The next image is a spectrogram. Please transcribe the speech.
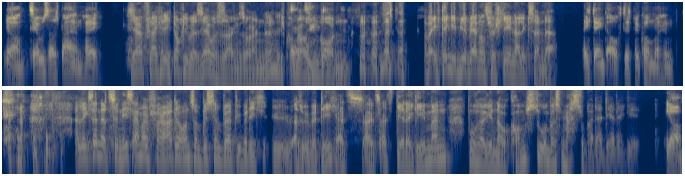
Ja, Servus aus Bayern, hi. Ja, vielleicht hätte ich doch lieber Servus sagen sollen, ne? Ich komme ja aus dem Norden. Aber ich denke, wir werden uns verstehen, Alexander. Ich denke auch, das bekommen wir hin. Alexander, zunächst einmal verrate uns so ein bisschen was über dich, äh, also über dich als, als, als DLRG-Mann. Woher genau kommst du und was machst du bei der DLRG? Ja,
